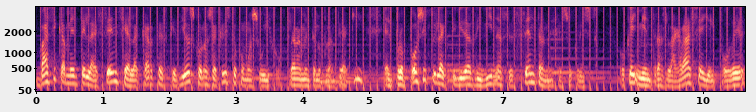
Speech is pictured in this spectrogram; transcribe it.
básicamente la esencia de la carta es que Dios conoce a Cristo como a su Hijo, claramente lo plantea aquí. El propósito y la actividad divina se centran en Jesucristo. ¿Ok? Mientras la gracia y el poder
